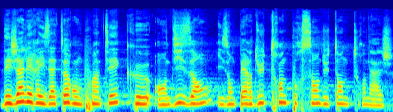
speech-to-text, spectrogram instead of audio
Déjà, les réalisateurs ont pointé qu'en 10 ans, ils ont perdu 30% du temps de tournage,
